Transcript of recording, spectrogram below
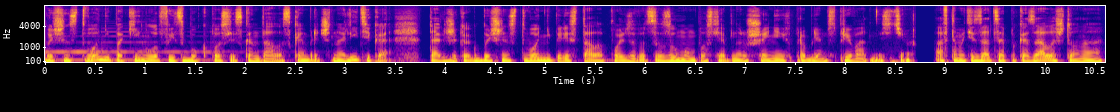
Большинство не покинуло Facebook после скандала с Cambridge Analytica, так же как большинство не перестало пользоваться Zoom после обнаружения их проблем с приватностью. Автоматизация показала, что она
